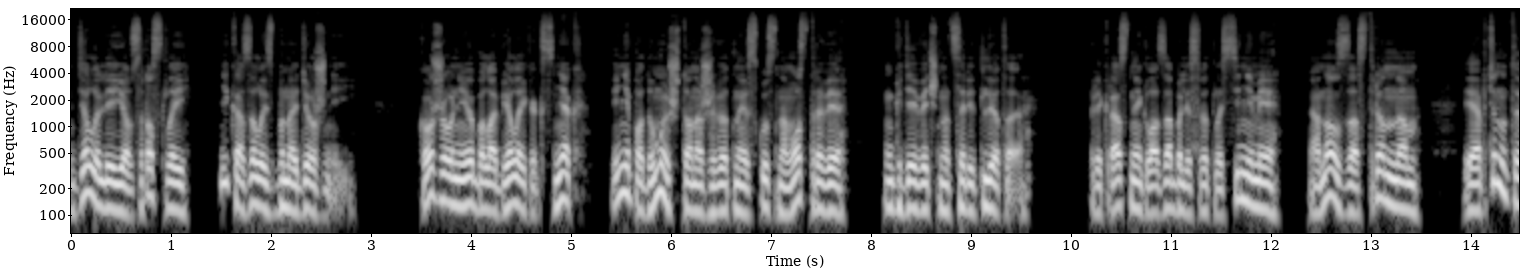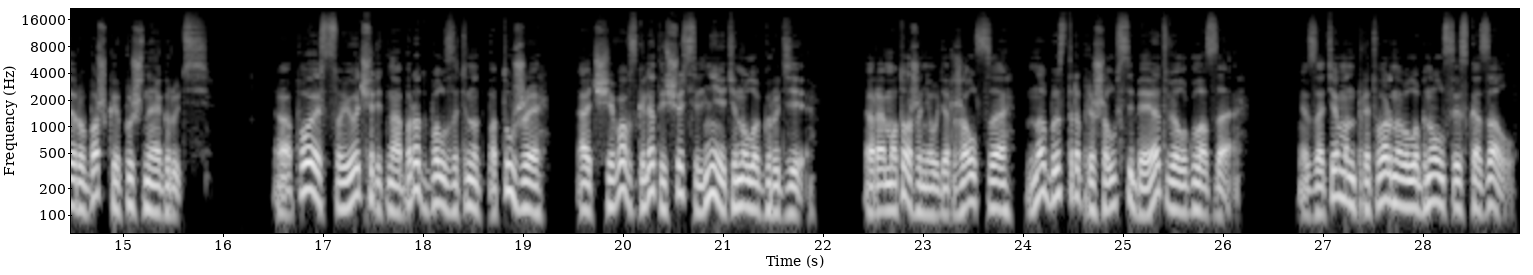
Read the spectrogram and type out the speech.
делали ее взрослой и, казалось бы, надежней. Кожа у нее была белой, как снег, и не подумаешь, что она живет на искусственном острове, где вечно царит лето. Прекрасные глаза были светло-синими, а нос заострённым и обтянутая рубашкой пышная грудь. А пояс, в свою очередь, наоборот, был затянут потуже, отчего взгляд ещё сильнее тянуло к груди. Рэму тоже не удержался, но быстро пришёл в себя и отвёл глаза. Затем он притворно улыбнулся и сказал,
